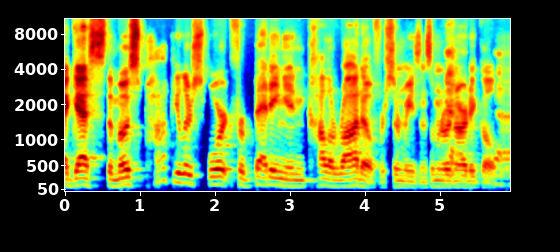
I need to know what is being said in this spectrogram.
I guess the most popular sport for betting in Colorado for some reason, someone wrote yeah, an article yeah.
